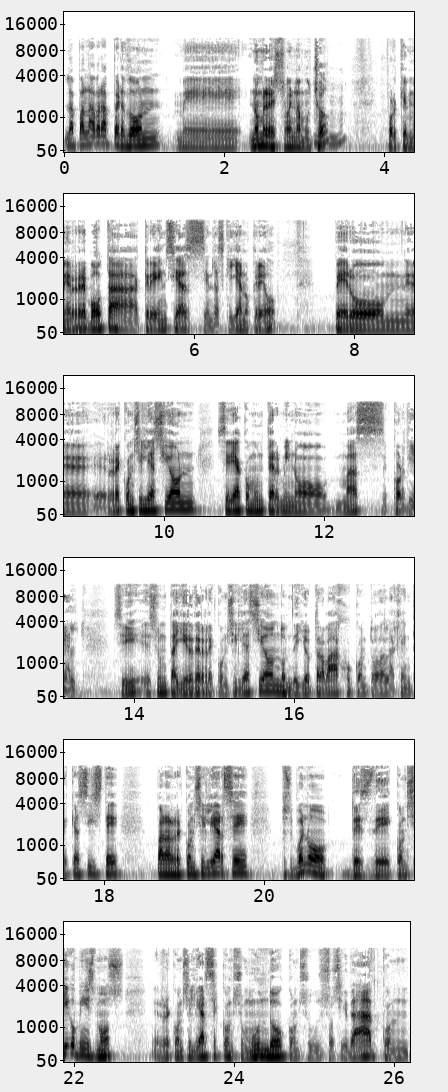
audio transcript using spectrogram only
La palabra perdón me, no me resuena mucho porque me rebota creencias en las que ya no creo, pero mm, eh, reconciliación sería como un término más cordial. ¿sí? Es un taller de reconciliación donde yo trabajo con toda la gente que asiste para reconciliarse, pues bueno, desde consigo mismos, reconciliarse con su mundo, con su sociedad, con,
